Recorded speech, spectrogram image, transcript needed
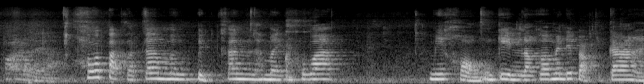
เพราะอะไรอะเพราะว่าปักตะกร้ามันปิดกั้นทำไมเพราะว่า มีของกินแล้วก็ไม่ได้ปักตะกร้าไง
